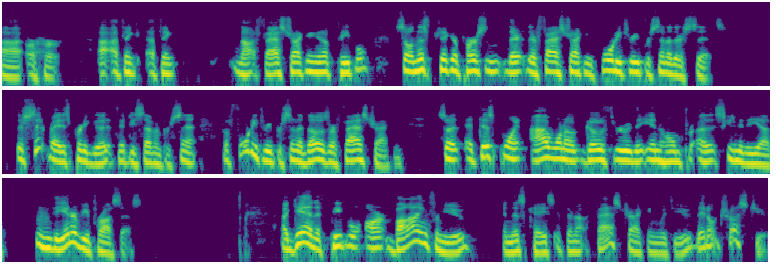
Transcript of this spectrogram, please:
uh, or her? I think I think not fast tracking enough people. So in this particular person, they're, they're fast tracking 43% of their sits. Their sit rate is pretty good at 57%, but 43% of those are fast tracking. So at, at this point, I want to go through the in-home, uh, excuse me, the, uh, the interview process. Again, if people aren't buying from you, in this case, if they're not fast tracking with you, they don't trust you.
